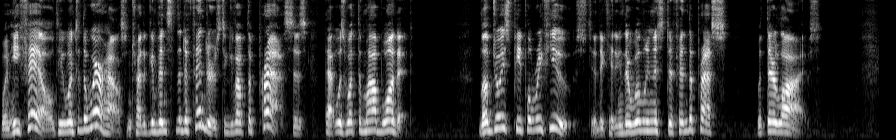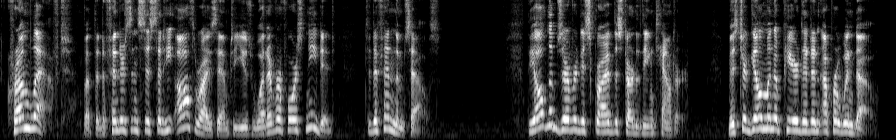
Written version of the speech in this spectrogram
When he failed, he went to the warehouse and tried to convince the defenders to give up the press, as that was what the mob wanted. Lovejoy's people refused, indicating their willingness to defend the press with their lives. Krum left, but the defenders insisted he authorize them to use whatever force needed to defend themselves. The Alton Observer described the start of the encounter. Mr. Gilman appeared at an upper window.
